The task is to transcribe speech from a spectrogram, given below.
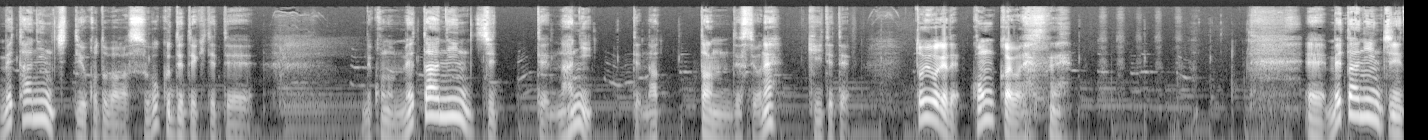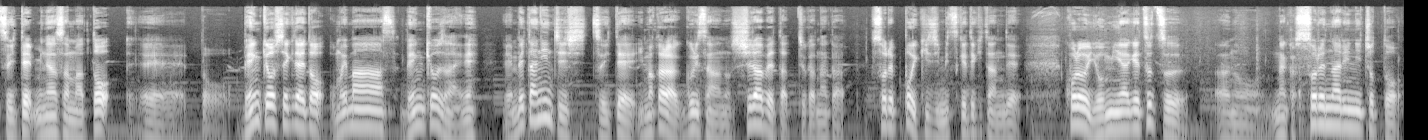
メタ認知っていう言葉がすごく出てきてて、で、このメタ認知って何ってなったんですよね。聞いてて。というわけで、今回はですね、えーメタ認知について皆様と、えーっと、勉強していきたいと思います。勉強じゃないね。えメタ認知について、今からグリさん、あの、調べたっていうか、なんか、それっぽい記事見つけてきたんで、これを読み上げつつ、あの、なんか、それなりにちょっと、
